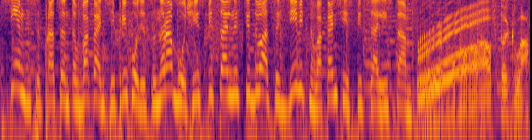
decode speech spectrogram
70% вакансий приходится на рабочие специальности, 29 на вакансии специалиста. Автоклаб.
